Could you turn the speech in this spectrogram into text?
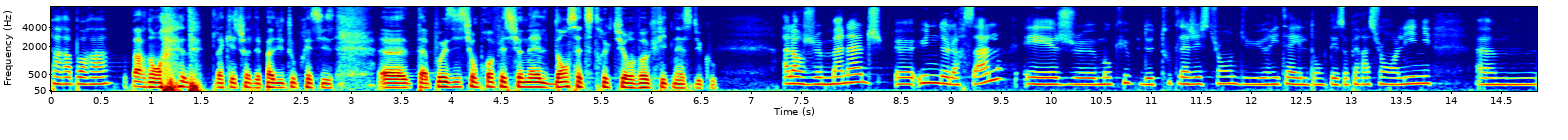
Par rapport à Pardon, la question n'était pas du tout précise. ta position professionnelle dans cette structure Vogue Fitness, du coup alors, je manage euh, une de leurs salles et je m'occupe de toute la gestion du retail, donc des opérations en ligne, euh,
